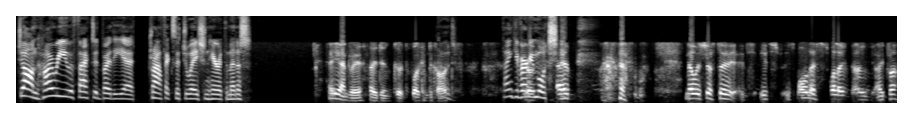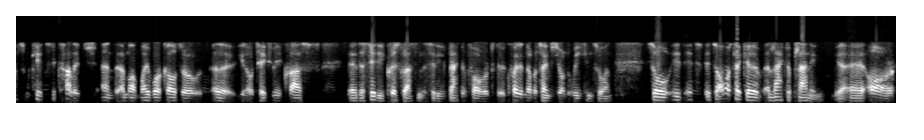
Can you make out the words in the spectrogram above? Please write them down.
John, how are you affected by the uh, traffic situation here at the minute? Hey, Andrea. How are you doing? Good. Welcome to Cork. Good. Thank you very much. Um, no, it's just a, it's, it's it's more or less. Well, I I, I some kids to college, and um, my work also, uh, you know, takes me across uh, the city, crisscrossing the city back and forward quite a number of times during the week and so on. So it, it's it's almost like a, a lack of planning, yeah, uh, or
